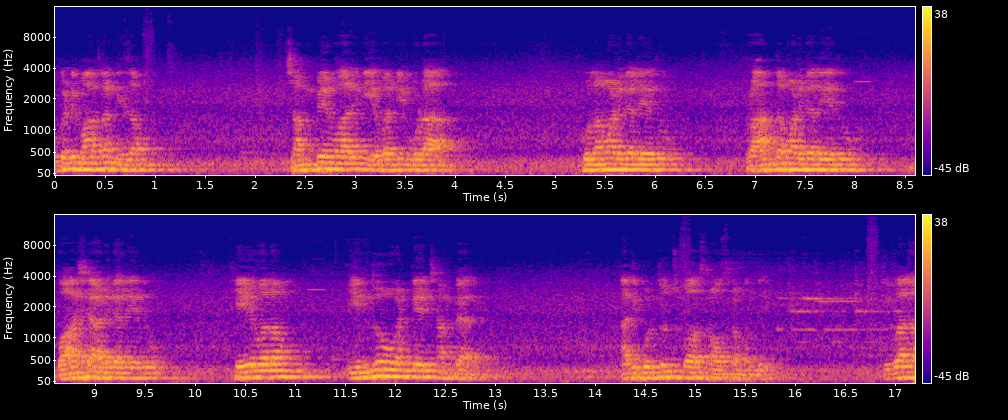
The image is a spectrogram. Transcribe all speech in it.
ఒకటి మాత్రం నిజం. చంపేవారిని ఎవరిని కూడా కులం అడగలేదు ప్రాంతం అడగలేదు భాష అడగలేదు. కేవలం హిందూ అంటే చంపారు. అది గుర్తుంచుకోవాల్సిన అవసరం ఉంది. ఇవాళ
